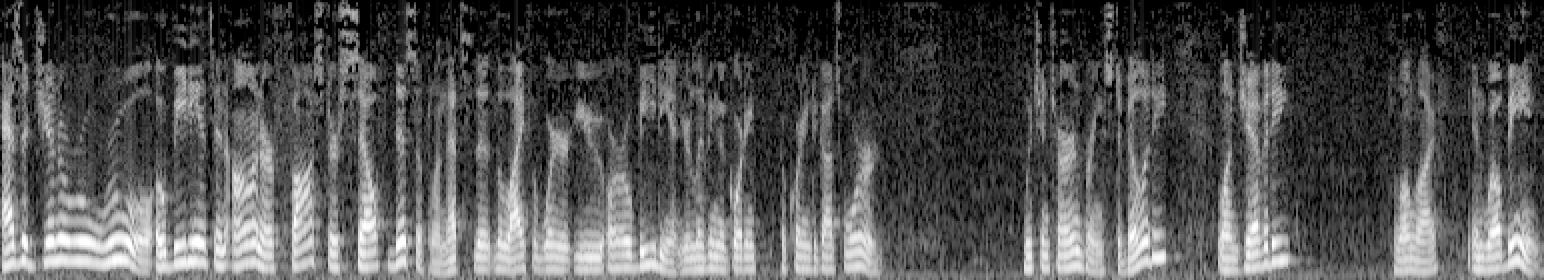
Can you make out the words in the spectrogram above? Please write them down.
As a general rule, obedience and honor foster self-discipline. That's the, the life of where you are obedient. You're living according, according to God's Word. Which in turn brings stability, longevity, long life, and well-being.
